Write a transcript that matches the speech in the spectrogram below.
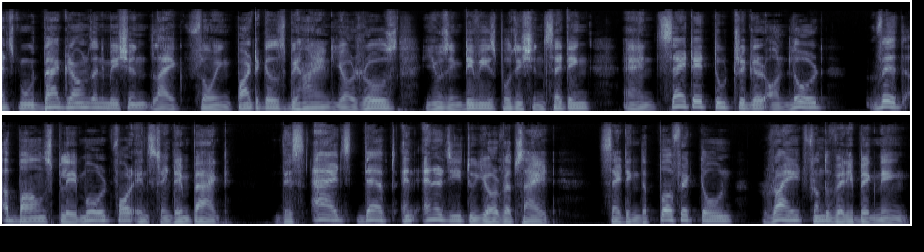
and smooth backgrounds animation like flowing particles behind your rows using Divi's position setting and set it to trigger on load with a bounce play mode for instant impact. This adds depth and energy to your website, setting the perfect tone right from the very beginning.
